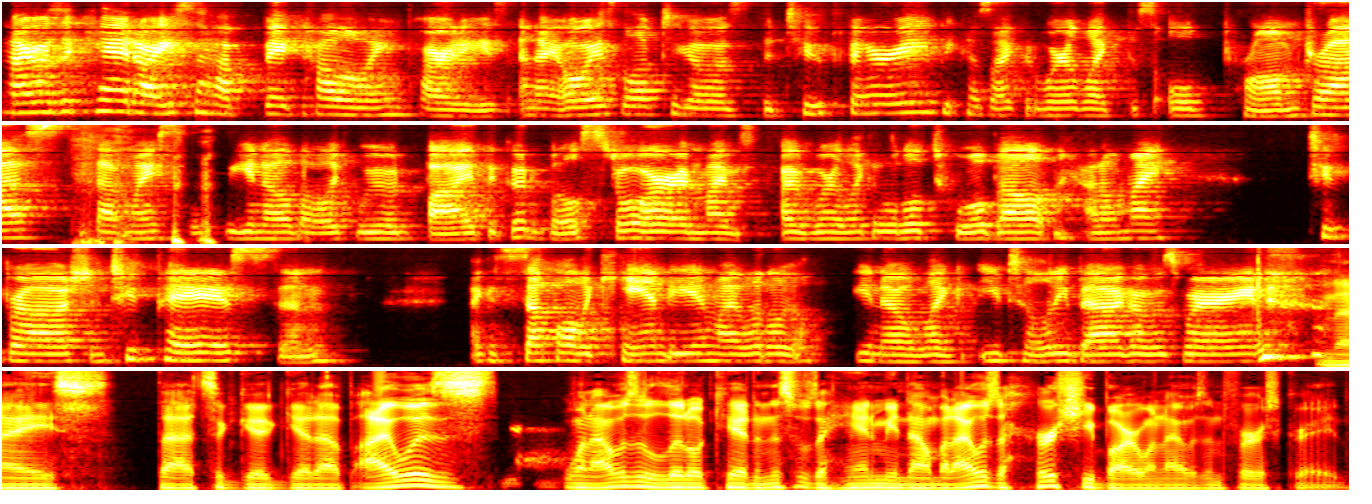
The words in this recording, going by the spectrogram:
when I was a kid, I used to have big Halloween parties, and I always loved to go as the Tooth Fairy because I could wear like this old prom dress that my, you know, that like we would buy at the Goodwill store, and my I wear like a little tool belt and had all my toothbrush and toothpaste, and I could stuff all the candy in my little, you know, like utility bag I was wearing. nice. That's a good get up. I was when I was a little kid, and this was a hand me down, but I was a Hershey bar when I was in first grade.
